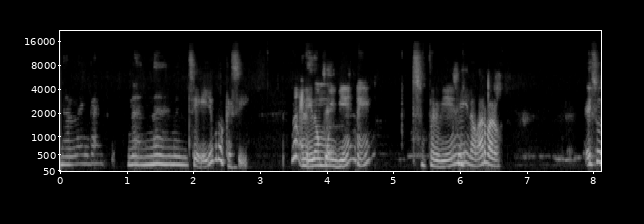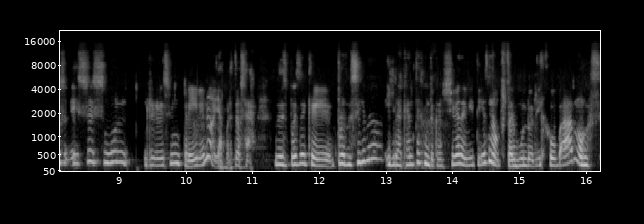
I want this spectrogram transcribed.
na. Sí, yo creo que sí. No, he leído Sí. muy bien, ¿eh? Súper bien. Sí, no, bárbaro. Eso es, eso es un regreso increíble, ¿no? Y aparte, o sea, después de que producido y la canta junto con Suga de BTS, no, pues todo el mundo dijo, vamos.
